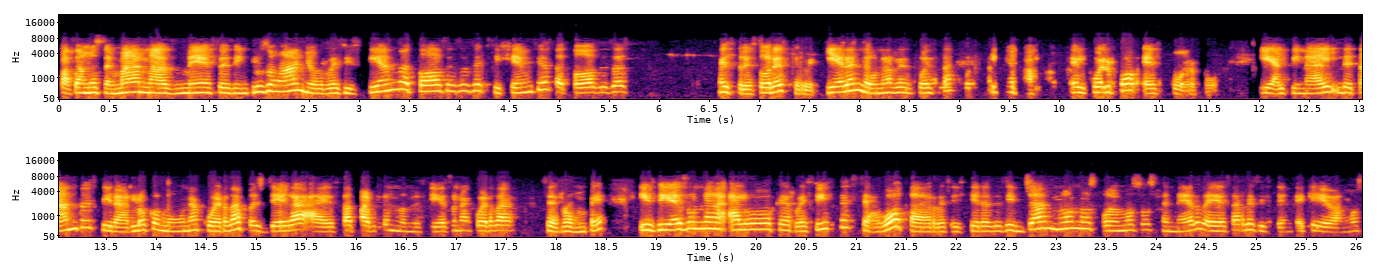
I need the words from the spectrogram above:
Pasamos semanas, meses, incluso años resistiendo a todas esas exigencias, a todas esas estresores que requieren de una respuesta. ¿Y pasa? El cuerpo es cuerpo. Y al final de tanto estirarlo como una cuerda, pues llega a esta parte en donde si es una cuerda se rompe y si es una, algo que resiste, se agota de resistir, es decir, ya no nos podemos sostener de esa resistencia que llevamos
